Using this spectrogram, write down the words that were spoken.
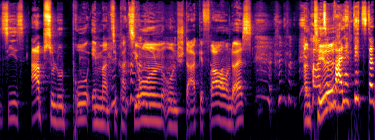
sie ist absolut pro Emanzipation und starke Frau und alles. Aber zum Until, Valentinstag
